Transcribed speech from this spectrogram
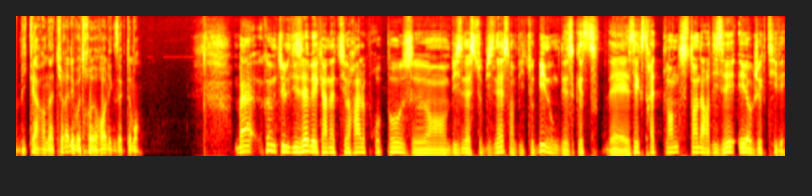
Bicard Naturel et votre rôle exactement. Ben, comme tu le disais, Bicard Natural propose en business to business, en B2B, donc des, des extraits de plantes standardisés et objectivés.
